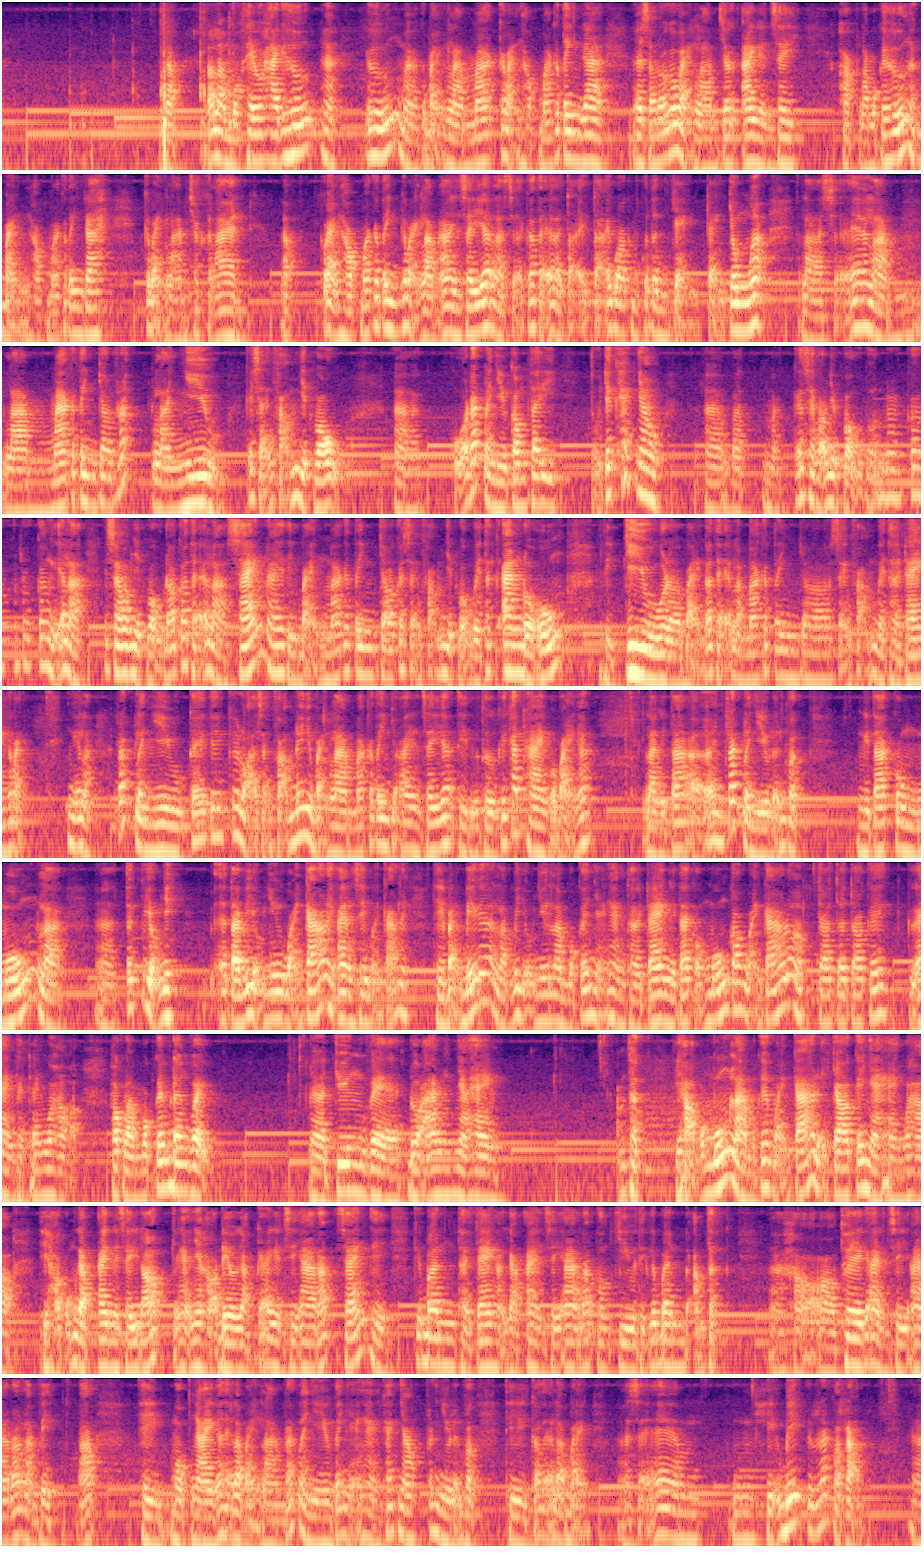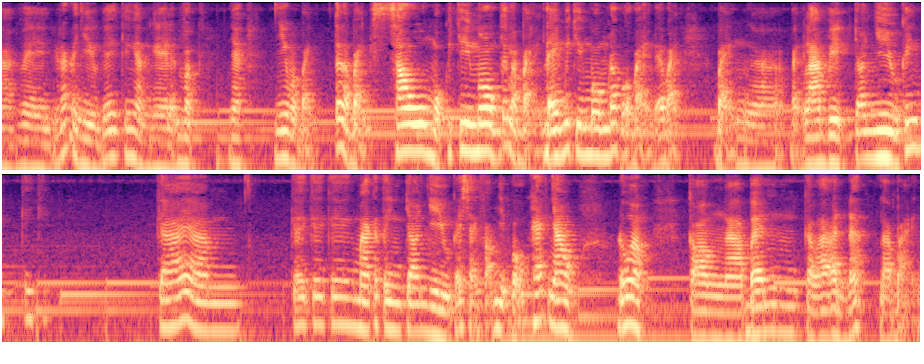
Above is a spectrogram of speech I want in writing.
đó, đó là một theo hai cái hướng ha cái hướng mà các bạn làm các bạn học marketing ra sau đó các bạn làm cho agency hoặc là một cái hướng là các bạn học marketing ra các bạn làm cho client đó. các bạn học marketing các bạn làm agency á, là sẽ có thể là trải trải qua một cái tình trạng trạng chung á là sẽ làm làm marketing cho rất là nhiều cái sản phẩm dịch vụ à, của rất là nhiều công ty tổ chức khác nhau à, và mà cái sản phẩm dịch vụ của nó có, có có nghĩa là cái sản phẩm dịch vụ đó có thể là sáng nay thì bạn marketing cho cái sản phẩm dịch vụ về thức ăn đồ uống thì chiều rồi bạn có thể là marketing cho sản phẩm về thời trang các bạn. Nghĩa là rất là nhiều cái cái cái loại sản phẩm nếu như bạn làm marketing cho agency á, thì thường thường cái khách hàng của bạn á là người ta ở rất là nhiều lĩnh vực. Người ta cùng muốn là à, tức ví dụ như tại ví dụ như quảng cáo đi agency quảng cáo đi thì bạn biết là ví dụ như là một cái nhãn hàng thời trang người ta cũng muốn có quảng cáo đúng không? Cho cho cho cái cửa hàng thời trang của họ hoặc là một cái đơn vị à, chuyên về đồ ăn nhà hàng ẩm thực thì họ cũng muốn làm một cái quảng cáo để cho cái nhà hàng của họ thì họ cũng gặp agency đó. Chẳng hạn như họ đều gặp cái agency A đó. Sáng thì cái bên thời trang họ gặp agency A đó còn chiều thì cái bên ẩm thực à, họ thuê cái agency A đó làm việc. Đó thì một ngày có thể là bạn làm rất là nhiều cái nhãn hàng khác nhau rất nhiều lĩnh vực. Thì có thể là bạn à, sẽ hiểu biết rất là rộng à, về rất là nhiều cái cái ngành nghề lĩnh vực nha. Nhưng mà bạn tức là bạn sau một cái chuyên môn tức là bạn đem cái chuyên môn đó của bạn để bạn bạn à, bạn làm việc cho nhiều cái cái cái cái, cái cái cái marketing cho nhiều cái sản phẩm dịch vụ khác nhau đúng không? Còn à, bên client á là bạn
